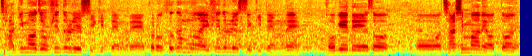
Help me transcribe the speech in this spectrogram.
자기마저 휘둘릴 수 있기 때문에 그런 흑암 문화에 휘둘릴 수 있기 때문에 거기에 대해서 어, 자신만의 어떤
